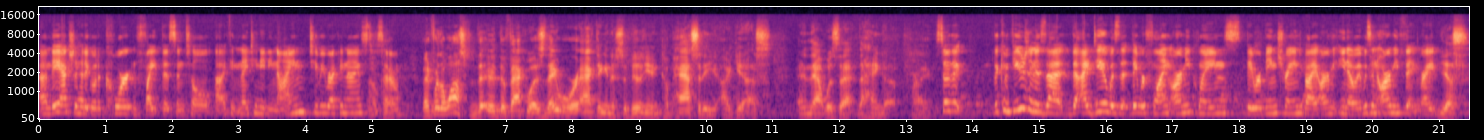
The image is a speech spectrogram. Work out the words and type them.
Um, they actually had to go to court and fight this until uh, I think 1989 to be recognized. Okay. So But for the WASP, the, the fact was they were acting in a civilian capacity, I guess, and that was that the hang up, right? So the the confusion is that the idea was that they were flying army planes, they were being trained by army, you know, it was an army thing, right? Yes.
